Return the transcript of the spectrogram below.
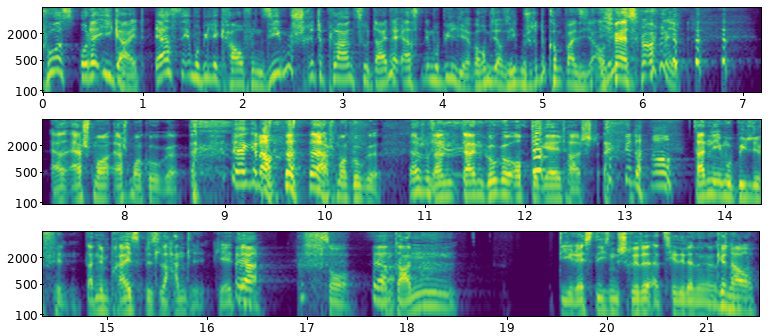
Kurs oder E-Guide. Erste Immobilie kaufen. Sieben Schritte Plan zu deiner ersten Immobilie. Warum sie auf sieben Schritte kommt, weiß ich auch Ich nicht. weiß auch nicht. Er- Erstmal erst mal gucken. Ja, genau. Erstmal mal- Dann, dann gucken, ob du Geld hast. genau. Dann eine Immobilie finden. Dann den Preis ein bisschen handeln. Geht dann. Ja. So. Ja. Und dann die restlichen Schritte erzähle ich dann. Genau.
